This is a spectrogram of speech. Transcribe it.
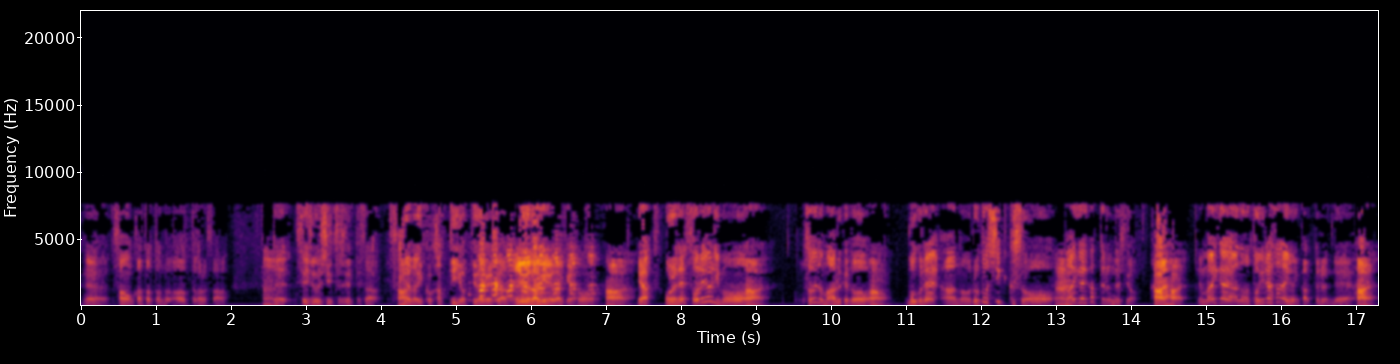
ね、3億当たったんだ、当たったからさ、い。うんね、成城石井連れてってさ、好きなの1個買っていいよって言うわけでしょだって 言うだけ言うだけ。うんはいや、俺ね、それよりい。も、はそういうのもあるけい。ど、うん。はい僕ね、あの、ロト6をうん毎回買ってるんですよ。はい。で毎回、あの、途切らさないように買ってるんで、はい。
